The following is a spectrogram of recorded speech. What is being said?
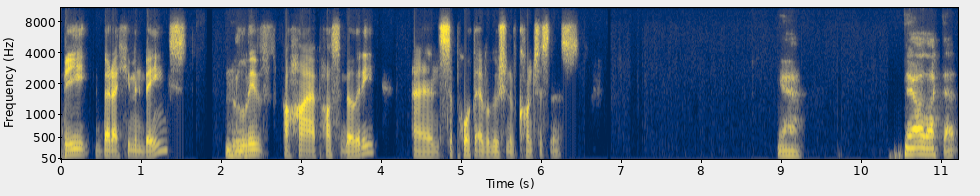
be better human beings, Mhm. live a higher possibility, and support the evolution of consciousness. Yeah. Yeah, I like that.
